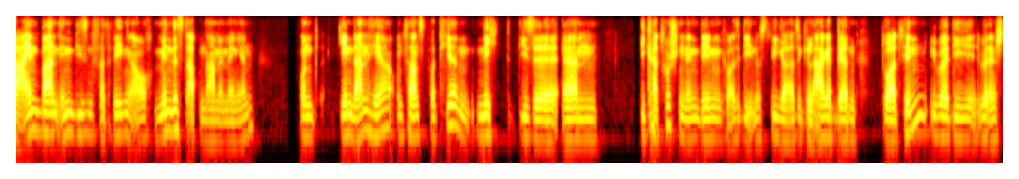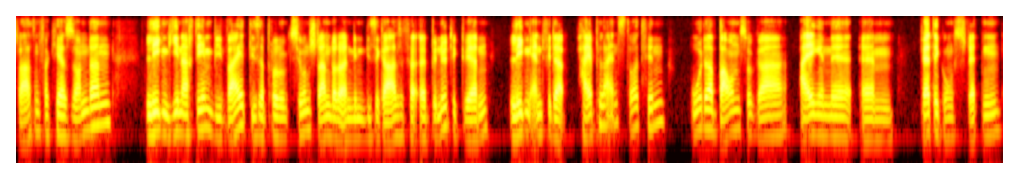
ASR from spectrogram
vereinbaren in diesen Verträgen auch Mindestabnahmemengen und gehen dann her und transportieren nicht diese ähm, die Kartuschen, in denen quasi die Industriegase gelagert werden, dorthin über, die, über den Straßenverkehr, sondern legen je nachdem, wie weit dieser Produktionsstandort, an dem diese Gase äh, benötigt werden, legen entweder Pipelines dorthin oder bauen sogar eigene ähm, Fertigungsstätten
